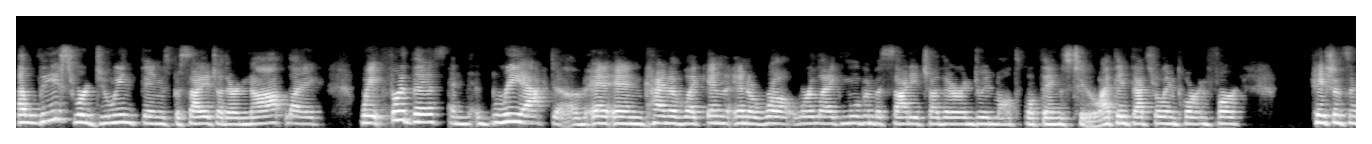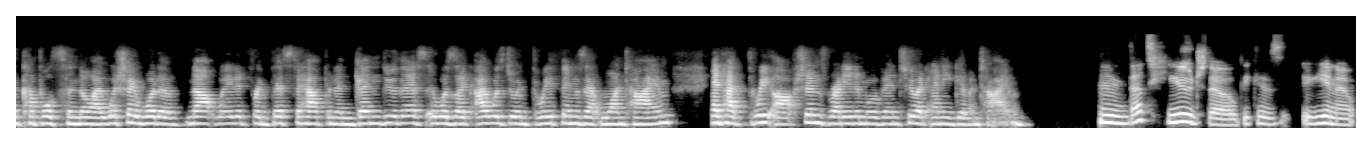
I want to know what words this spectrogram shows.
at least we're doing things beside each other, not like wait for this and reactive and, and kind of like in in a row. We're like moving beside each other and doing multiple things too. I think that's really important for patients and couples to know I wish I would have not waited for this to happen and then do this. It was like I was doing three things at one time and had three options ready to move into at any given time. Mm, that's huge though, because, you know,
